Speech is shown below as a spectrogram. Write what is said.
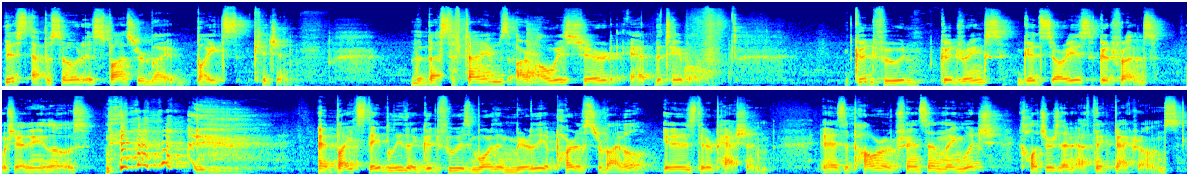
This episode is sponsored by Bites Kitchen. The best of times are always shared at the table. Good food, good drinks, good stories, good friends. Wish I had any of those. at Bites, they believe that good food is more than merely a part of survival, it is their passion. It has the power of transcend language, cultures, and ethnic backgrounds.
